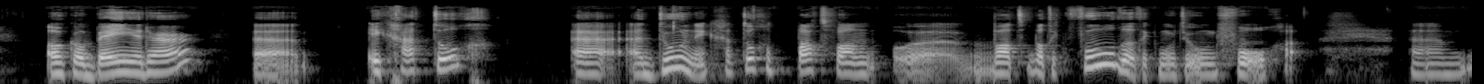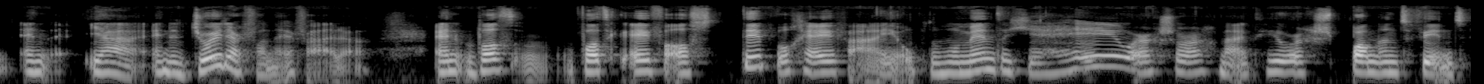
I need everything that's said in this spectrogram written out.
ook al ben je er, uh, ik ga toch uh, doen. Ik ga toch het pad van wat, wat ik voel dat ik moet doen volgen. Um, en ja, en de joy daarvan ervaren. En wat, wat ik even als tip wil geven aan je op het moment dat je heel erg zorg maakt, heel erg spannend vindt.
